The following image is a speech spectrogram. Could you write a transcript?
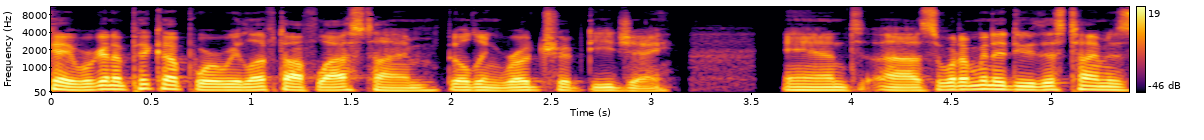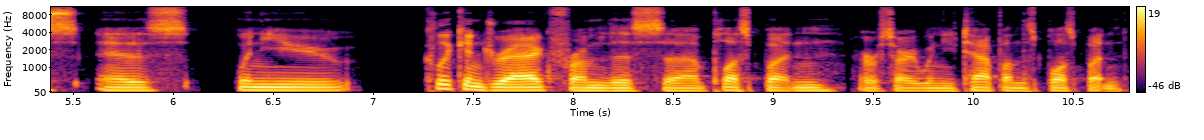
Okay, we're going to pick up where we left off last time, building Road Trip DJ. And uh, so what I'm going to do this time is is when you click and drag from this uh, plus button, or sorry, when you tap on this plus button,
